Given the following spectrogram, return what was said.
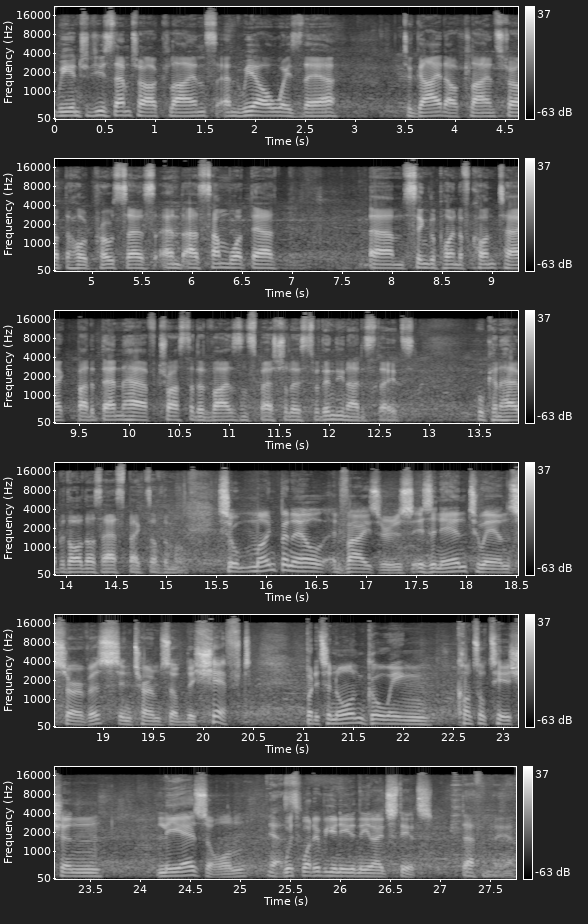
we introduce them to our clients, and we are always there to guide our clients throughout the whole process, and are somewhat their um, single point of contact, but then have trusted advisors and specialists within the United States who can help with all those aspects of the move. So Mount Bonnell Advisors is an end-to-end service in terms of the shift, but it's an ongoing consultation liaison yes. with whatever you need in the United States. Definitely, yeah.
